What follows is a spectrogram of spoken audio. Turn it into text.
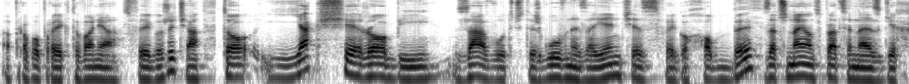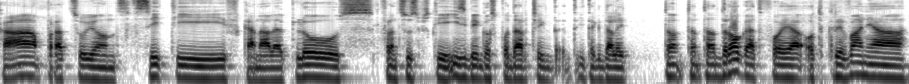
a propos projektowania swojego życia, to jak się robi zawód, czy też główne zajęcie ze swojego hobby, zaczynając pracę na SGH, pracując w City, w Kanale Plus, francuskiej Izbie Gospodarczej i tak. To, to, ta droga Twoja odkrywania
